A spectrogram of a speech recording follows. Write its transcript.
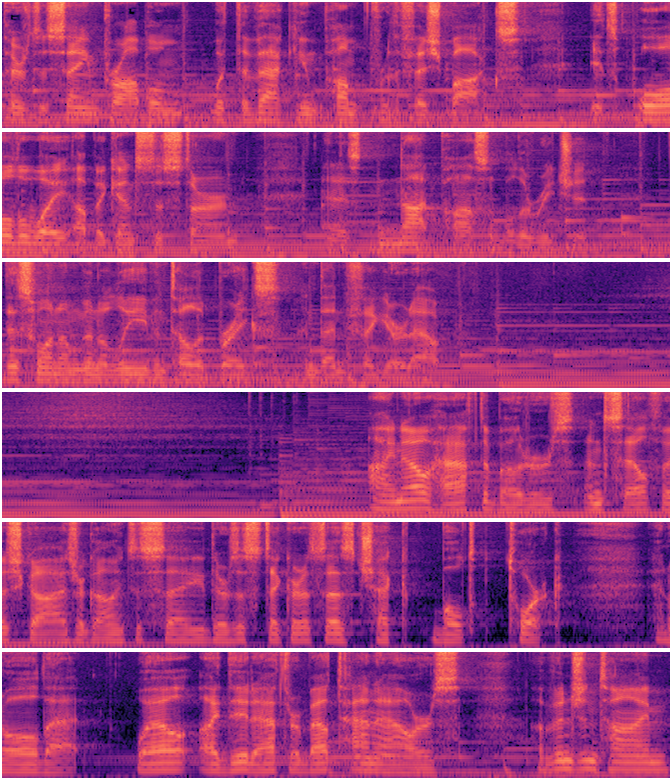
There's the same problem with the vacuum pump for the fish box. It's all the way up against the stern and it's not possible to reach it. This one I'm going to leave until it breaks and then figure it out. I know half the boaters and sailfish guys are going to say there's a sticker that says check bolt torque and all that. Well, I did after about 10 hours of engine time.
